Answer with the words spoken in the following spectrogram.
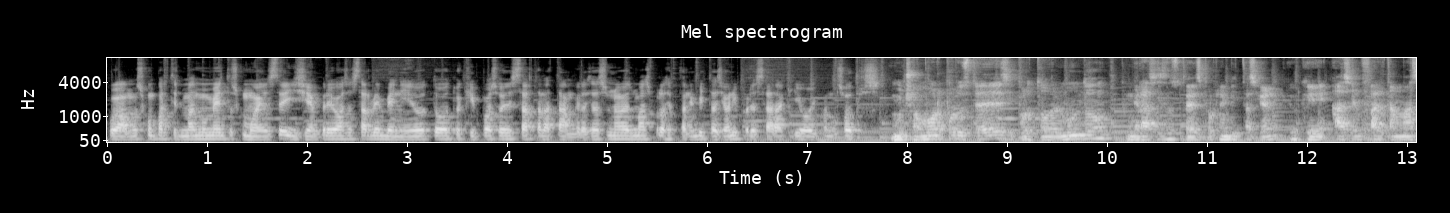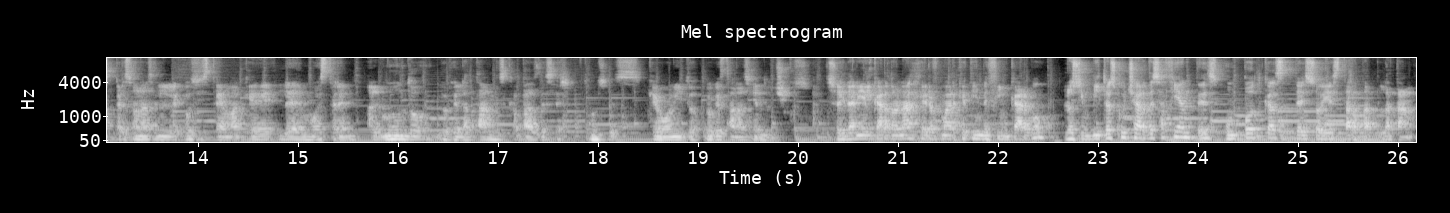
podamos compartir más momentos como este y siempre vas a estar bienvenido todo tu equipo a Soy Startup Latam. Gracias una vez más por aceptar la invitación y por estar aquí hoy con nosotros. Mucho amor por ustedes y por todo el mundo. Gracias a ustedes por la invitación. Creo que hacen falta más personas en el ecosistema que le demuestren al mundo lo que Latam es capaz de ser. Entonces, qué bonito lo que están haciendo, chicos. Soy Daniel Cardona, Head of Marketing de Fincargo. Los invito a escuchar Desafiantes, un podcast de Soy Startup Latam.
